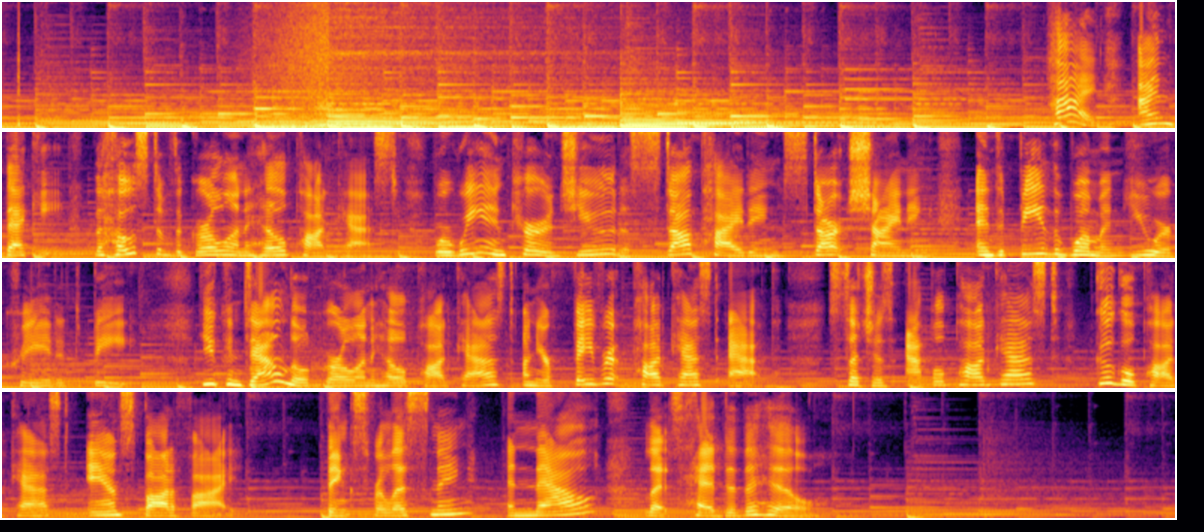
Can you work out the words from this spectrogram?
Becky, the host of the Girl on a Hill podcast, where we encourage you to stop hiding, start shining, and to be the woman you were created to be. You can download Girl on a Hill podcast on your favorite podcast app, such as Apple Podcast, Google Podcast, and Spotify. Thanks for listening, and now let's head to the hill.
